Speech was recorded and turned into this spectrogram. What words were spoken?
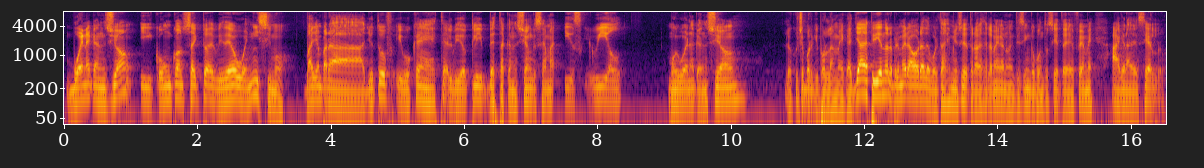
Buena canción y con un concepto de video buenísimo. Vayan para YouTube y busquen este, el videoclip de esta canción que se llama Is Real. Muy buena canción. Lo escucho por aquí por la Mega. Ya despidiendo la primera hora de Voltaje Music a través de la Mega 95.7 FM, agradecerlo.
